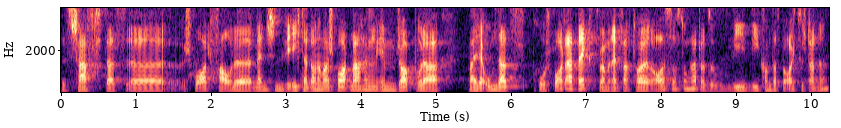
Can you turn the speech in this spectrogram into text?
es schafft, dass äh, sportfaule Menschen wie ich dann doch nochmal Sport machen im Job oder weil der Umsatz pro Sportart wächst, weil man einfach teure Ausrüstung hat? Also wie, wie kommt das bei euch zustande?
